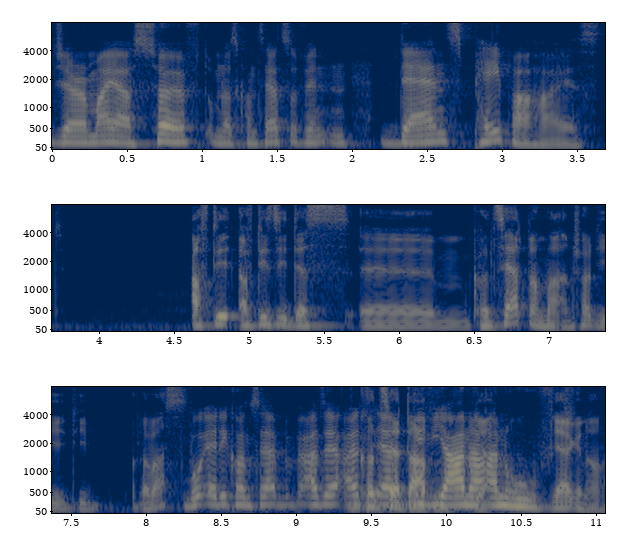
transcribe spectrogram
Jeremiah surft, um das Konzert zu finden, Dance Paper heißt. auf, die, auf die sie das ähm, Konzert nochmal anschaut, die, die, oder was? Wo er die Konzerte, also als er. Viviana ja. anruft. Ja, genau.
